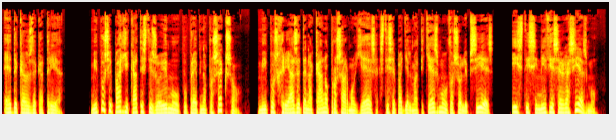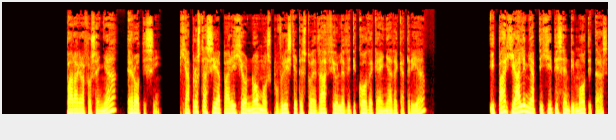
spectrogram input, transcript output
11-13, μήπως υπάρχει κάτι στη ζωή μου που πρέπει να προσέξω; Μήπως χρειάζεται να κάνω προσαρμογές στις επαγγελματικές μου δοσοληψίες ή στις συνήθειες εργασίας μου; Παράγραφος 9. Ερώτηση. Ποια προστασία παρήχε ο νόμος που βρίσκεται στο εδάφιο Λεβιτικό 19-13? Υπάρχει άλλη μια πτυχή της εντιμότητας,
